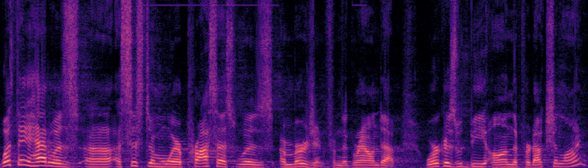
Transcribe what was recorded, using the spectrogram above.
what they had was uh, a system where process was emergent from the ground up. Workers would be on the production line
